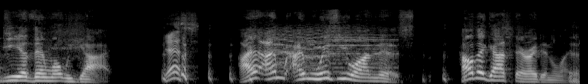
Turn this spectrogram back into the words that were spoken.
idea than what we got. Yes. I, I'm I'm with you on this. How they got there, I didn't like. Yeah.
